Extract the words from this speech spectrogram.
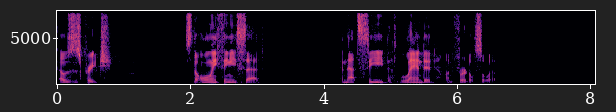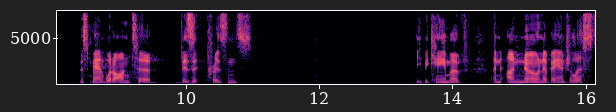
That was his preach. It's the only thing he said. And that seed landed on fertile soil. This man went on to visit prisons. He became of an unknown evangelist.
